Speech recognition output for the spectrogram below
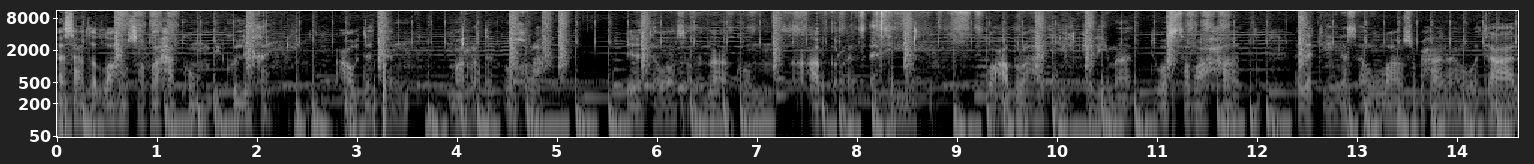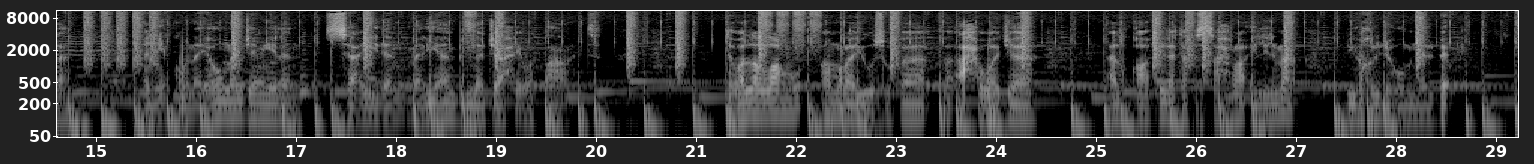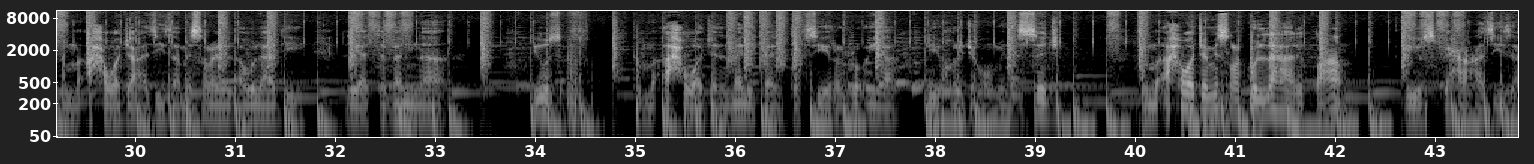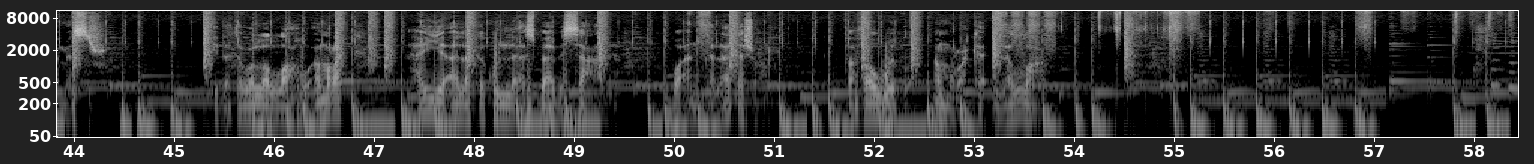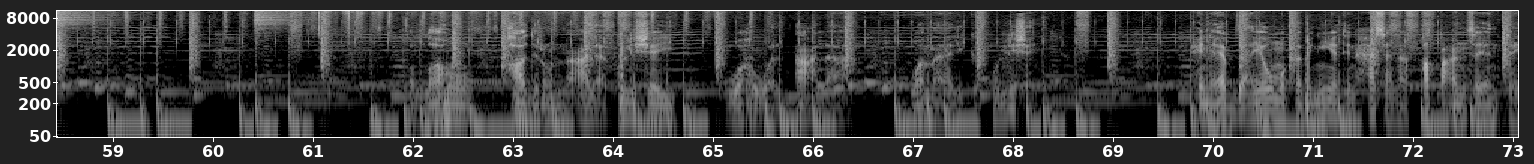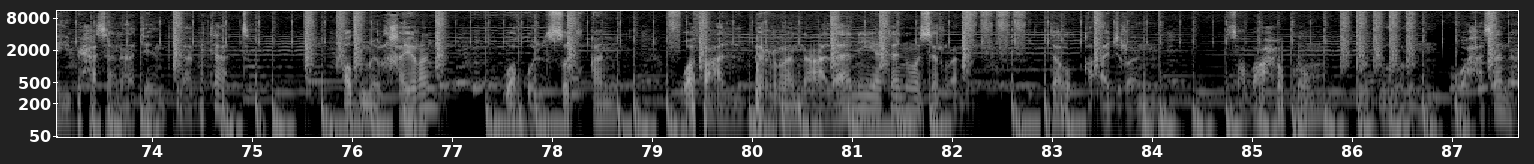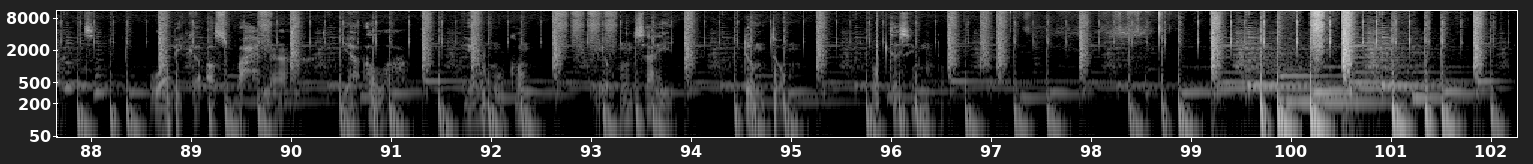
أسعد الله صباحكم بكل خير. عودة مرة أخرى لنتواصل معكم عبر الأثير وعبر هذه الكلمات والصباحات التي نسأل الله سبحانه وتعالى أن يكون يوما جميلا سعيدا مليئا بالنجاح والطاعات. تولى الله أمر يوسف فأحوج القافلة في الصحراء للماء ليخرجه من البئر. أحوج عزيز مصر للأولاد ليتبنى يوسف ثم أحوج الملك لتفسير الرؤيا ليخرجه من السجن ثم أحوج مصر كلها للطعام ليصبح عزيز مصر. إذا تولى الله أمرك هيأ لك كل أسباب السعادة وأنت لا تشعر ففوض أمرك إلى الله. الله قادر على كل شيء وهو الأعلى ومالك كل شيء. حين يبدأ يومك بنية حسنة قطعا سينتهي بحسنات ثابتات. أضمر خيرا وقل صدقا وافعل برا علانية وسرا. تلقى أجرا صباحكم أجور وحسنات. وبك أصبحنا يا الله. website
